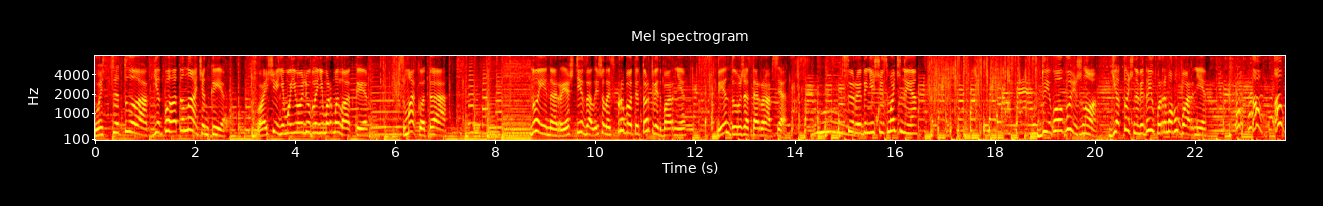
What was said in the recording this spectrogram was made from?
Ось це так, як багато начинки. А ще є мої улюблені мармеладки. Смакота. Ну і нарешті залишилось спробувати торт від Барні. Він дуже старався. Всередині щось смачне. Дивовижно! Я точно віддаю перемогу Барні. Ав, ав!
